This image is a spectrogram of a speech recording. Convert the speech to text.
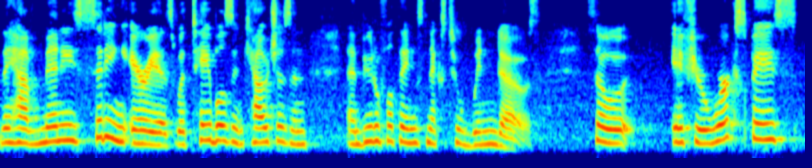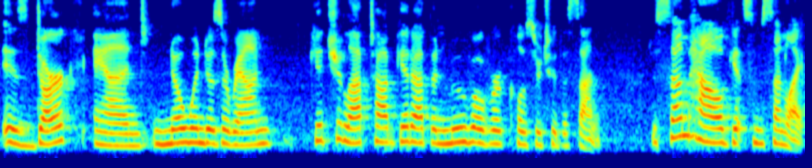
They have many sitting areas with tables and couches and, and beautiful things next to windows. So if your workspace is dark and no windows around, get your laptop, get up, and move over closer to the sun. Just somehow get some sunlight.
